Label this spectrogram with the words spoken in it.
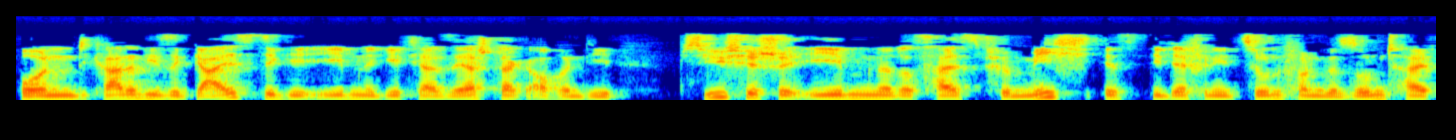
Und gerade diese geistige Ebene geht ja sehr stark auch in die psychische Ebene. Das heißt, für mich ist die Definition von Gesundheit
